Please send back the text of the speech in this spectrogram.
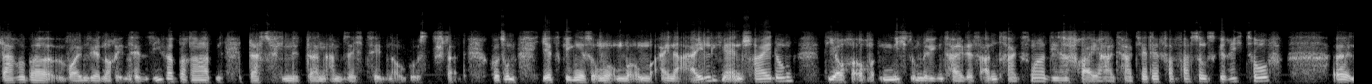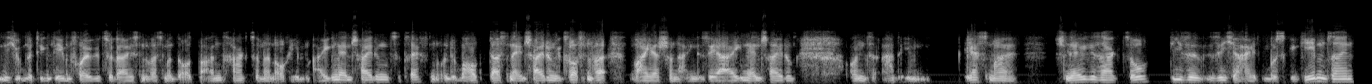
Darüber wollen wir noch intensiver beraten. Das findet dann am 16. August statt. Kurzum, jetzt ging es um, um, um eine eilige Entscheidung, die auch, auch nicht unbedingt Teil des Antrags war. Diese Freiheit hat ja der Verfassungsgerichtshof, äh, nicht unbedingt dem Folge zu leisten, was man dort beantragt, sondern auch eben eigene Entscheidungen zu treffen. Und überhaupt, dass eine Entscheidung getroffen war, war ja schon eine sehr eigene Entscheidung. Entscheidung und hat ihm erstmal schnell gesagt, so, Diese Sicherheit muss gegeben sein.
